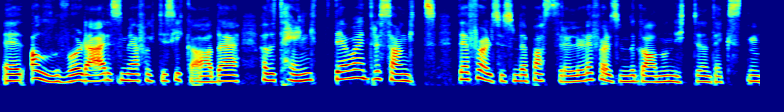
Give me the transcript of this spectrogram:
et alvor der som jeg faktisk ikke hadde, hadde tenkt. Det var interessant. Det føles ut som det passer, eller det føles som det ga noe nytt i den teksten.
